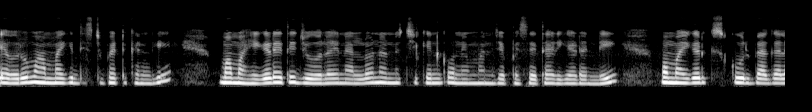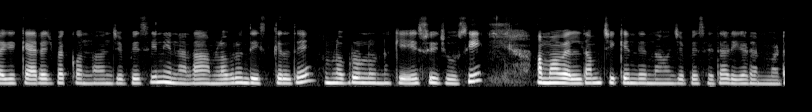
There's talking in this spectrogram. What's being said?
ఎవరు మా అమ్మాయికి దిష్టి పెట్టకండి. మా మహిగడైతే జూలై నెలలో నన్ను చికెన్ కొనిమ్మని చెప్పేసి అయితే అడిగాడండి. మా మహిగడికి స్కూల్ బ్యాగ్ అలాగే క్యారేజ్ బ్యాగ్ కొందాం అని చెప్పేసి నేను అలా అమలాపురం తీసుకెళ్తే అమలాపురంలో ఉన్న కేఎఫ్‌సి చూసి అమ్మ వెళ్దాం చికెన్ తిందాం అని చెప్పేసి అయితే అడిగాడనమాట.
